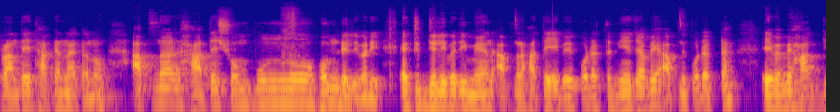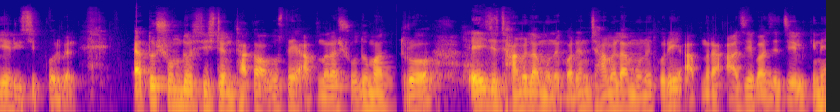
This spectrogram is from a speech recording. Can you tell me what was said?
প্রান্তেই থাকেন না কেন, আপনার হাতে সম্পূর্ণ হোম ডেলিভারি একটি ডেলিভারি ম্যান আপনার হাতে এইভাবে প্রোডাক্টটা নিয়ে যাবে, আপনি প্রোডাক্টটা এইভাবে হাত দিয়ে রিসিভ করবেন। এত সুন্দর সিস্টেম থাকা অবস্থায় আপনারা শুধুমাত্র এই যে ঝামেলা মনে করেন, ঝামেলা মনে করেই আপনারা আজে বাজে জেল কিনে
